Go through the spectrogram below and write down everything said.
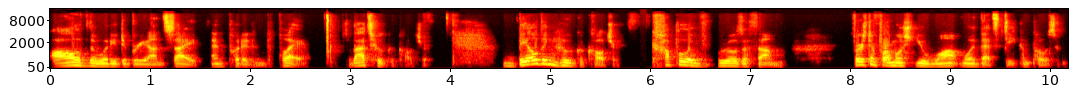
all of the woody debris on site and put it into play. So that's hugelkultur. Building hugelkultur, couple of rules of thumb. First and foremost, you want wood that's decomposing.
